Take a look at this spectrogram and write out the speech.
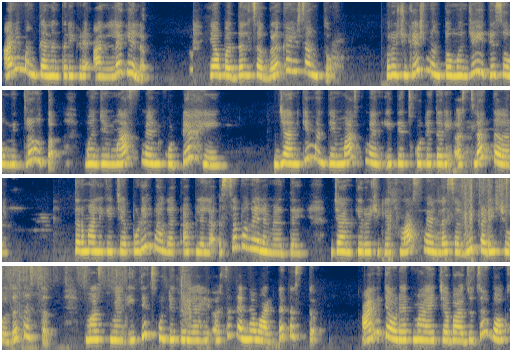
आणि मग त्यानंतर इकडे आणलं गेलं. याबद्दल सगळं काही सांगतो. ऋषिकेश म्हणतो म्हणजे इथे सौमित्र होतं. म्हणजे मास्कमॅन कुठे आहे? जानकी म्हणते मास्कमॅन इथेच कुठेतरी असला तर तर मालिकेच्या पुढील भागात आपल्याला असं बघायला मिळतंय जानकी ऋषिकेश मास्कमॅनला सगळीकडे शोधत असतात. मास्कमॅन इथेच कुठेतरी आहे असं त्यांना वाटत असतं. आणि तेवढ्यात माळेच्या बाजूचा बॉक्स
